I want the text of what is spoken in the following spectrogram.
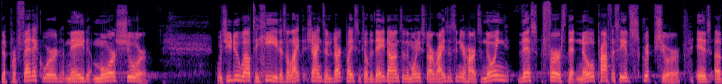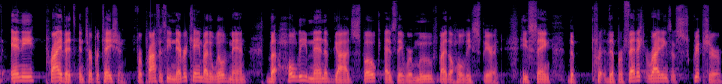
the prophetic word made more sure, which you do well to heed as a light that shines in a dark place until the day dawns and the morning star rises in your hearts, knowing this first, that no prophecy of Scripture is of any private interpretation. For prophecy never came by the will of man, but holy men of God spoke as they were moved by the Holy Spirit. He's saying the, the prophetic writings of Scripture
